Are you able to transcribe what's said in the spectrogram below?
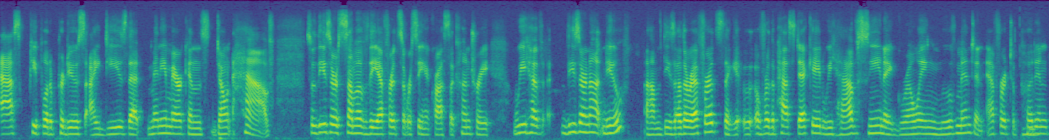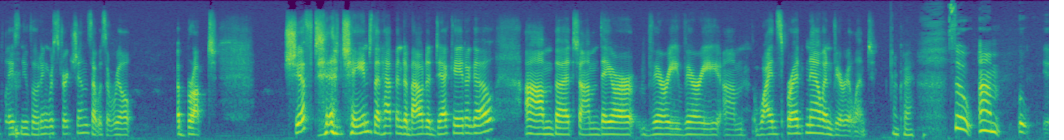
ask people to produce IDs that many Americans don't have. So these are some of the efforts that we're seeing across the country. We have these are not new. Um, these other efforts that get, over the past decade, we have seen a growing movement and effort to put in place new voting restrictions. That was a real abrupt shift, change that happened about a decade ago. Um, but um, they are very, very um, widespread now and virulent. Okay. So, um,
